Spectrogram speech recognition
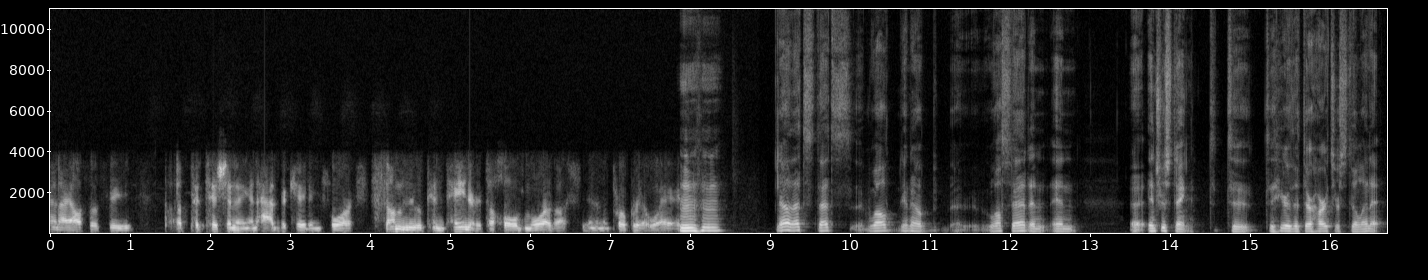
and I also see a petitioning and advocating for some new container to hold more of us in an appropriate way. Mm-hmm. No, that's that's well, you know, uh, well said and and uh, interesting to, to to hear that their hearts are still in it.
